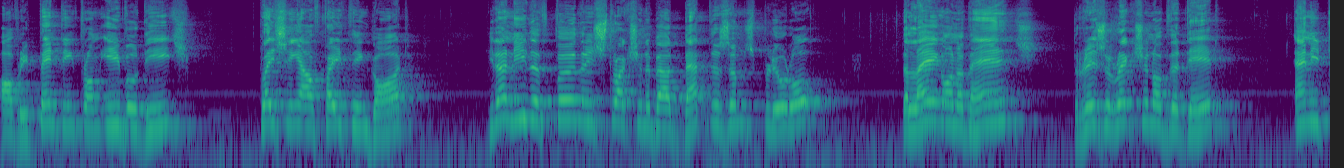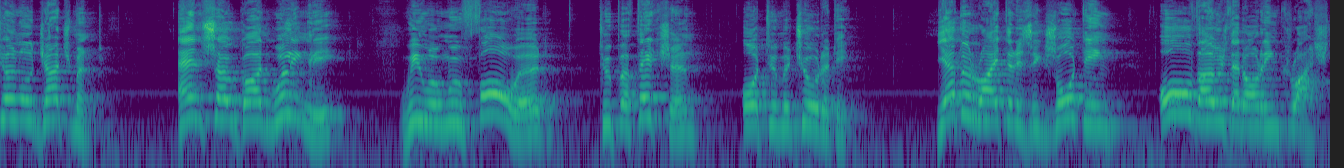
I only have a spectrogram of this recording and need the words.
of repenting from evil deeds, placing our faith in God you don't need a further instruction about baptisms, plural, the laying on of hands, the resurrection of the dead, and eternal judgment. And so, God willingly, we will move forward to perfection or to maturity. The other writer is exhorting all those that are in Christ.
